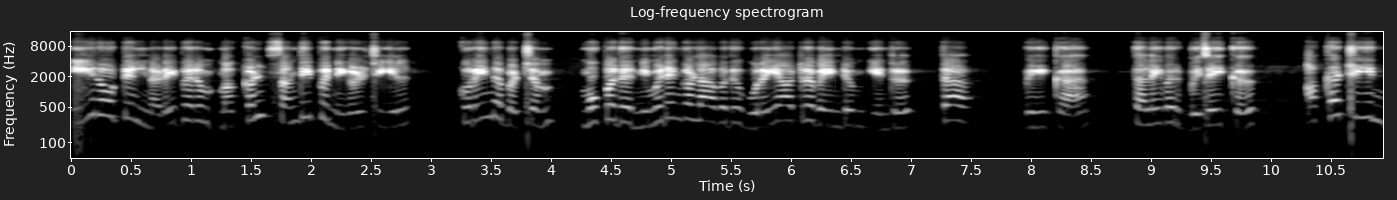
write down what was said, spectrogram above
ஈரோட்டில் நடைபெறும் மக்கள் சந்திப்பு நிகழ்ச்சியில் குறைந்தபட்சம் முப்பது நிமிடங்களாவது உரையாற்ற வேண்டும் என்று த. வே.க. தலைவர் விஜய்க்கு அக்கட்சியின்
